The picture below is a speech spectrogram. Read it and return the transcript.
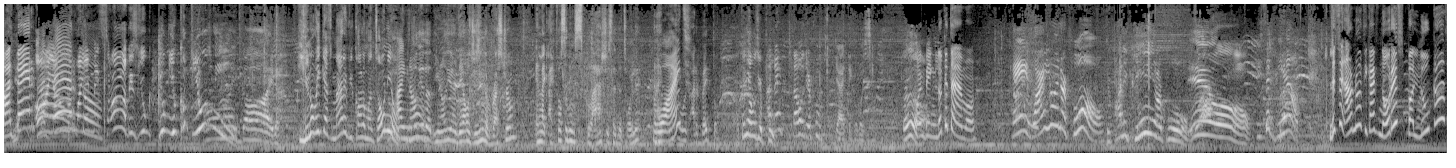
Alberto. Oh, I know oh, why I mess up. It's you, you, you confuse Oh my god. You know he gets mad if you call him Antonio. I You know, know. the other, you know the other day I was using the restroom and like I felt something splash inside the toilet. And I What? think it was Alberto. I think that was your I poop. think that was your poop. Yeah, I think it was. Point Ugh. being, look at them. Hey, why are you in our pool? They're probably peeing in our pool. Ew. He said yeah. Listen, I don't know if you guys noticed, but Lucas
